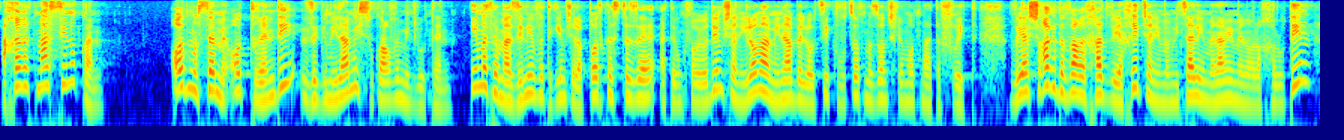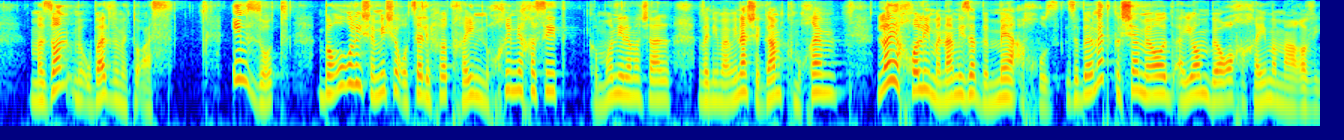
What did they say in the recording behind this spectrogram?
אחרת, מה עשינו כאן? עוד נושא מאוד טרנדי זה גמילה מסוכר ומגלוטן. אם אתם מאזינים ותיקים של הפודקאסט הזה, אתם כבר יודעים שאני לא מאמינה בלהוציא קבוצות מזון שלמות מהתפריט. ויש רק דבר אחד ויחיד שאני ממליצה להימנע ממנו לחלוטין, מזון מעובד ומתועש. עם זאת, ברור לי שמי שרוצה לחיות חיים נוחים יחסית, כמוני למשל, ואני מאמינה שגם כמוכם, לא יכול להימנע מזה ב-100%. זה באמת קשה מאוד היום באורח החיים המערבי.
